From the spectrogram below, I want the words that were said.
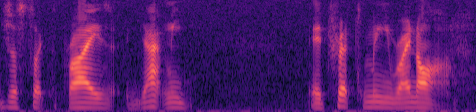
just took the prize. It got me. It tripped me right off.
